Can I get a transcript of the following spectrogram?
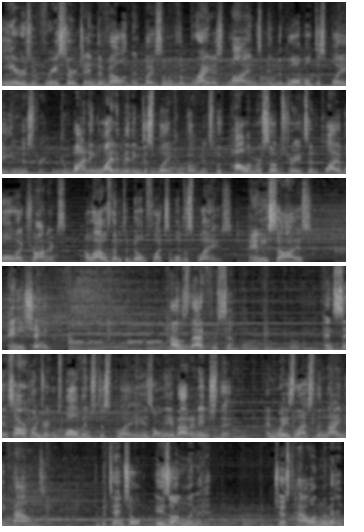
years of research and development by some of the brightest minds in the global display industry. Combining light-emitting display components with polymer substrates and pliable electronics allows them to build flexible displays. Any size, any shape. How's that for simple? And since our 112-inch display is only about an inch thick and weighs less than 90 pounds, the potential is unlimited. Just how unlimited?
